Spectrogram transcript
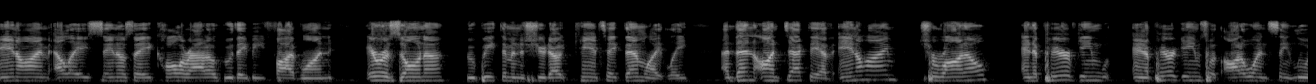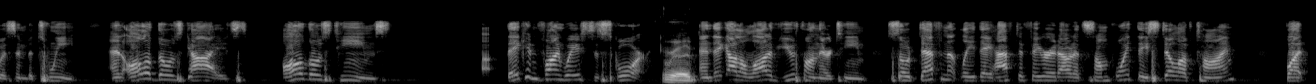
Anaheim, LA, San Jose, Colorado, who they beat 5 1, Arizona, who beat them in the shootout. Can't take them lightly. And then on deck, they have Anaheim, Toronto, and a pair of game and a pair of games with Ottawa and St. Louis in between. And all of those guys, all of those teams, uh, they can find ways to score right, and they got a lot of youth on their team. So definitely they have to figure it out at some point. They still have time, but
